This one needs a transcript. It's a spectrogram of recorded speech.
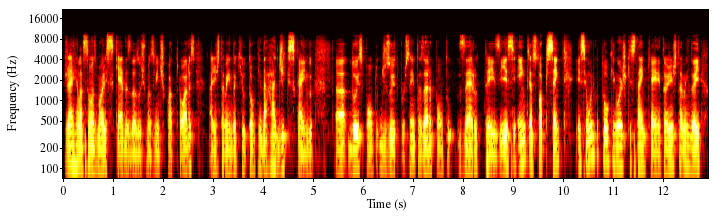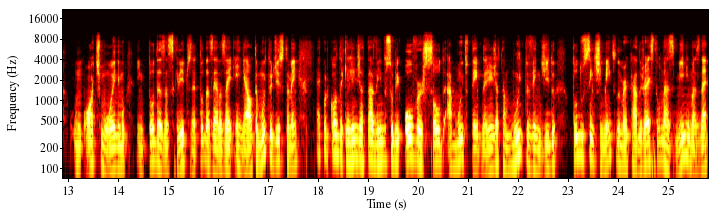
Já em relação às maiores quedas das últimas 24 horas, a gente está vendo aqui o token da Radix caindo caindo uh, ah, 2,18% a 0,03. E esse, entre as top 100, esse é o único token hoje que está em queda. Então a gente está vendo aí um ótimo ânimo em todas as criptos, né? Todas elas aí em alta. Muito disso também é por conta que a gente já está vendo sobre oversold há muito tempo, né? A gente já está muito vendido, todos os sentimentos do mercado já estão nas mínimas, né?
